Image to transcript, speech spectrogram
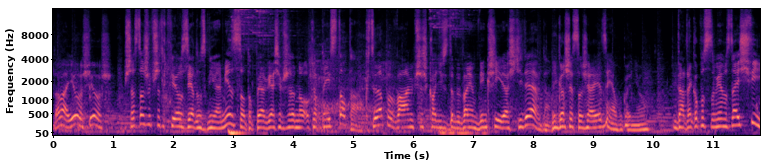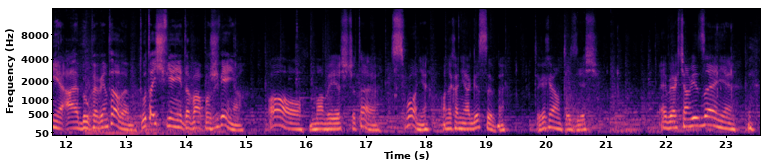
Dobra, już, już. Przez to, że przed chwilą zjadłem zgniłe mięso, to pojawiła się przede mną okropna istota, która próbowała mi przeszkodzić w zdobywaniu większej ilości drewna. Najgorsze jest to, że ja jedzenia w ogóle nie mam. Dlatego postanowiłem znaleźć świnię, ale był pewien problem. Tutaj świnia nie dawała pożywienia. O, mamy jeszcze te słonie. One chyba nie agresywne. Tak jak ja mam to zjeść? Ej, bo ja chciałem jedzenie.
